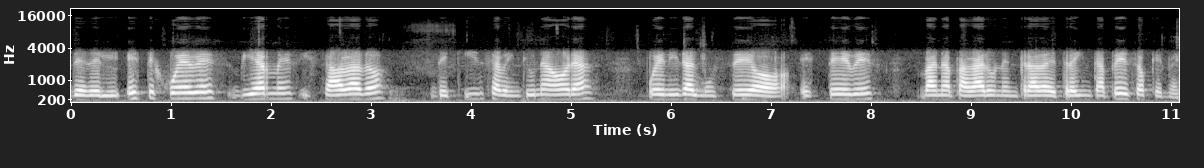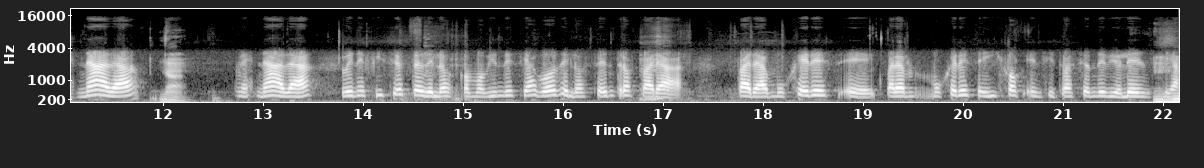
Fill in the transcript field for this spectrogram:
desde este jueves, viernes y sábado, de 15 a 21 horas, pueden ir al Museo Esteves, van a pagar una entrada de 30 pesos, que no es nada. No. No es nada. beneficio este de los, como bien decías vos, de los centros para para mujeres eh, para mujeres e hijos en situación de violencia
